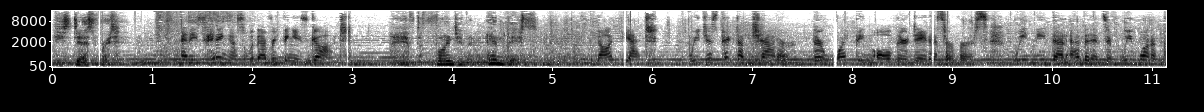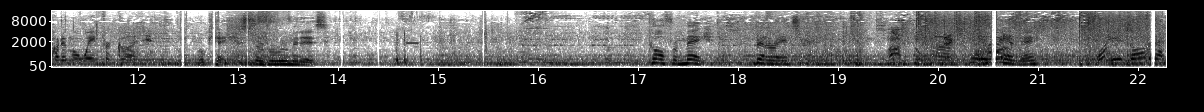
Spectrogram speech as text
He's desperate. And he's hitting us with everything he's got. I have to find him and end this. Not yet. We just picked up chatter. They're wiping all their data servers. We need that evidence if we want to put him away for good. Okay, server room it is. Call from May. Better answer. Hostile. Uh, Next floor. Hiya, May. What is all that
